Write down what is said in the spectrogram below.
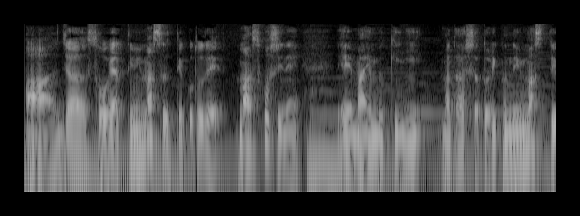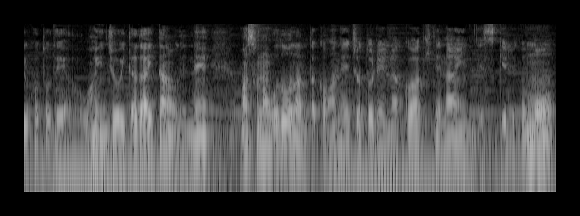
ああじゃあそうやってみますっていうことでまあ少しねえ前向きにまた明日取り組んでみますということでお返事をいただいたのでね、まあ、その後どうだったかはね、ちょっと連絡は来てないんですけれども、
